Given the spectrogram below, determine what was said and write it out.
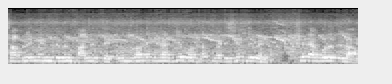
সাপ্লিমেন্ট দেবেন পানিতে? কোন ধরনের এনার্জি মেডিসিন দেবেন? সেটা বলে দিলাম।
